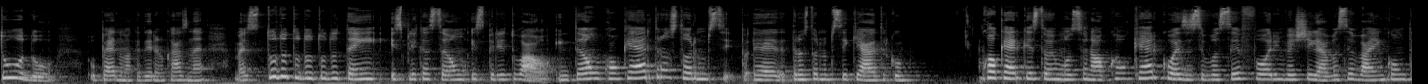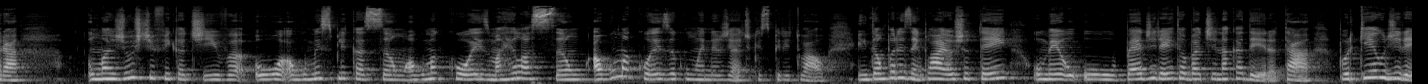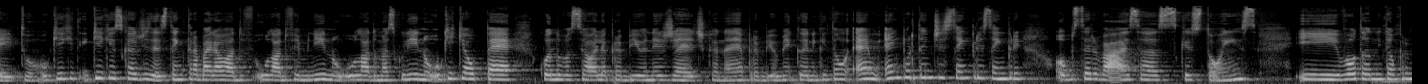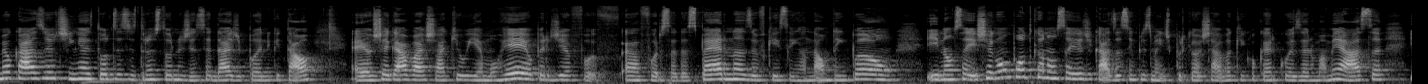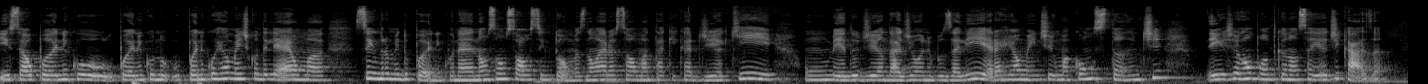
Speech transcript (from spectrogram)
tudo, o pé de uma cadeira no caso, né? Mas tudo, tudo, tudo tem explicação espiritual. Então, qualquer transtorno, é, transtorno psiquiátrico qualquer questão emocional, qualquer coisa, se você for investigar, você vai encontrar uma justificativa ou alguma explicação, alguma coisa, uma relação, alguma coisa com o energético espiritual. Então, por exemplo, ah, eu chutei o meu o pé direito, eu bati na cadeira, tá? Por que o direito? O que, que, que isso quer dizer? Você tem que trabalhar o lado, o lado feminino, o lado masculino? O que, que é o pé quando você olha para bioenergética, né? Para biomecânica. Então, é, é importante sempre, sempre observar essas questões. E voltando então para o meu caso, eu tinha todos esses transtornos de ansiedade, pânico e tal. É, eu chegava a achar que eu ia morrer, eu perdia a força das pernas, eu fiquei sem andar um tempão e não saí. Chegou um ponto que eu não saía de casa simplesmente porque eu achava que qualquer coisa era uma ameaça. E isso é o pânico, o pânico, o pânico realmente quando ele é uma síndrome do pânico, né? Não são só os sintomas, não era só uma taquicardia aqui, um medo de andar de ônibus ali, era realmente uma constante. E chegou um ponto que eu não saía de casa.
